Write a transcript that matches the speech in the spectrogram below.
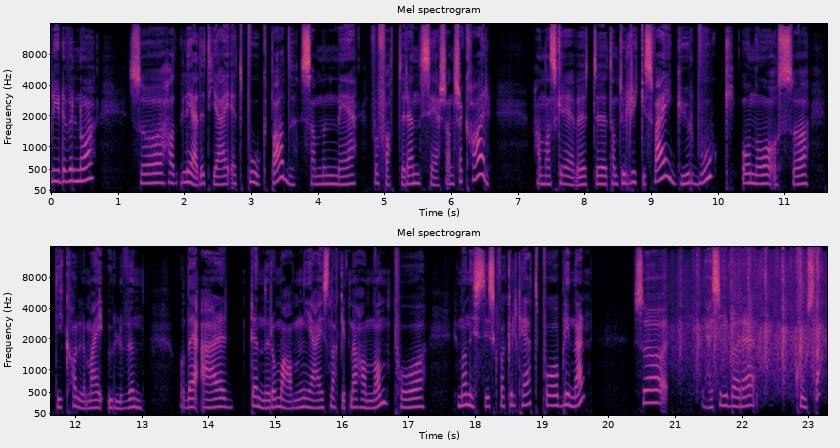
blir det vel nå, så ledet jeg et bokbad sammen med forfatteren Seshan Shakar. Han har skrevet uh, Tante Ulrikkes vei, Gul bok, og nå også De kaller meg Ulven. Og det er denne romanen jeg snakket med han om på Humanistisk fakultet på Blindern. Så jeg sier bare kos deg.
